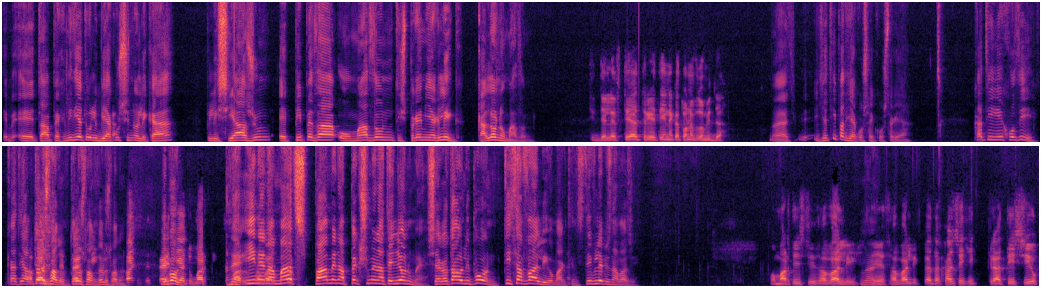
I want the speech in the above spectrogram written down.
Ε, ε, τα παιχνίδια του Ολυμπιακού συνολικά πλησιάζουν επίπεδα ομάδων της Premier League. Καλών ομάδων. Την τελευταία τριετία είναι 170. Ε, γιατί είπα 223. Κάτι έχω δει. Κάτι άλλο. Θα Τέλος βάλεις πάντων. Τέλος πάντων, τέλος πάντων. Βάζεις τετραετία του Μαρτίνς. ναι, Μάλλον, είναι θα ένα βάλεις μάτς, πάμε να παίξουμε να τελειώνουμε. Σε ρωτάω λοιπόν, τι θα βάλει ο Μάρτινς, τι βλέπεις να βάζει; Ο Μαρτίνς τι θα βάλει; Ναι. Ε, θα βάλει καταρχάς έχει κρατήσει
